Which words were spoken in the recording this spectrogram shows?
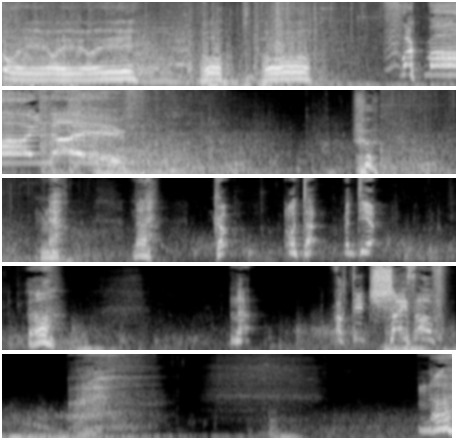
Ui, ui, ui. Oh, oh. Fuck my life. Puh. Na, na. Komm, runter mit dir. Ja. Na. Mach den Scheiß auf. Na.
